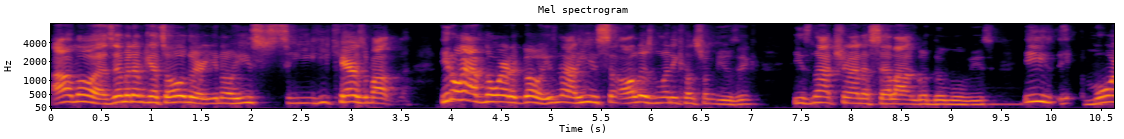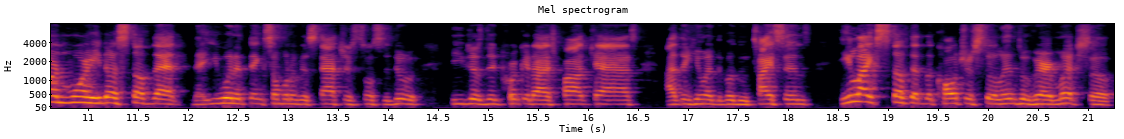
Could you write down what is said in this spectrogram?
I don't know. As Eminem gets older, you know, he's he, he cares about. He don't have nowhere to go. He's not. He's all his money comes from music. He's not trying to sell out and go do movies. He more and more he does stuff that that you wouldn't think someone of his stature is supposed to do. He just did Crooked Eyes podcast. I think he went to go do Tyson's. He likes stuff that the culture's still into very much. So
